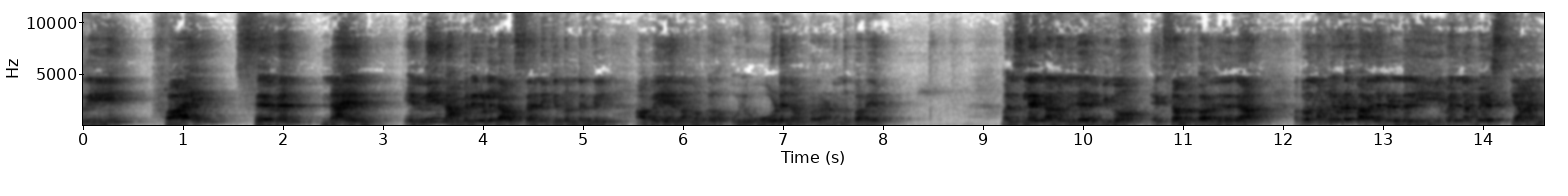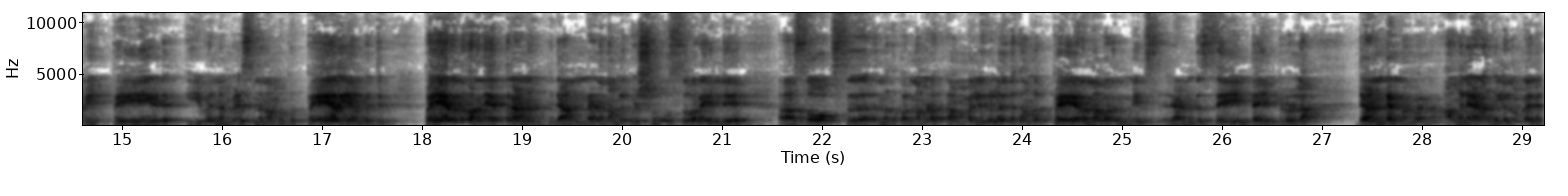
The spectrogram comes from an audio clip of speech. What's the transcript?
three five seven nine എന്നീ നമ്പറുകളിൽ അവസാനിക്കുന്നുണ്ടെങ്കിൽ അവയെ നമുക്ക് ഒരു ഓഡ് നമ്പർ ആണെന്ന് പറയാം. മനസ്സിലായി കാണുമെന്ന് വിചാരിക്കുന്നു. എക്സാമ്പിൾ പറഞ്ഞു തരാം അപ്പൊ നമ്മളിവിടെ പറഞ്ഞിട്ടുണ്ട് even numbers can be paired even നമ്പേഴ്സിനെ നമുക്ക് പെയർ ചെയ്യാൻ പറ്റും. പെയർ എന്ന് പറഞ്ഞാൽ എത്രയാണ്? രണ്ടാണ്. നമ്മളിപ്പോ ഷൂസ് പറയില്ലേ? സോക്സ് എന്നൊക്കെ പറഞ്ഞ നമ്മുടെ കമ്മലുകൾ ഇതൊക്കെ നമ്മൾ പെയർ എന്ന് പറയുന്നത്. മീൻസ് രണ്ട്. സെയിം ടൈപ്പിലുള്ള രണ്ടെണ്ണം വേണം അങ്ങനെയാണെങ്കിൽ നമ്മൾ അതിനെ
